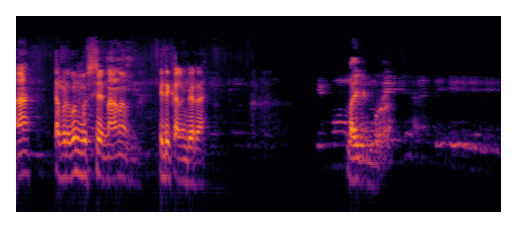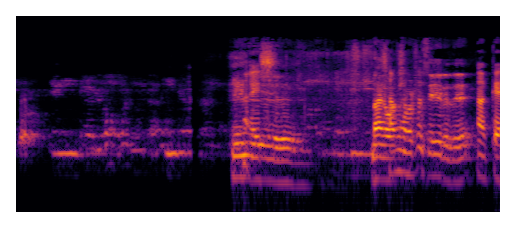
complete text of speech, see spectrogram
ஆ டப்பு டப்புன்னு முடிச்சுட்டு நானும் வீட்டுக்கு கிளம்பிடுறேன். நாங்க வருஷம் வருஷம் செய்யறது. ஓகே.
